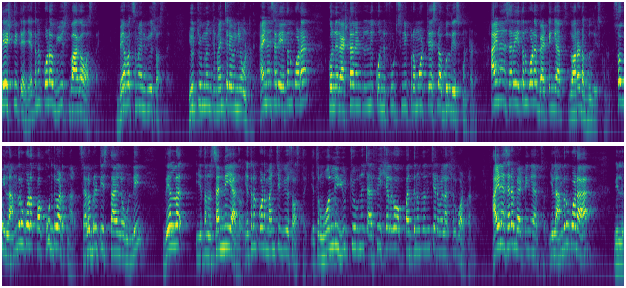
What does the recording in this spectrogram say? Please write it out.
టేస్టీ తేజ్. ఇతనికి కూడా వ్యూస్ బాగా వస్తాయి. బేభత్సమైన వ్యూస్ వస్తాయి. యూట్యూబ్ నుంచి మంచి రెవెన్యూ ఉంటుంది. అయినా సరే ఇతను కూడా కొన్ని రెస్టారెంట్లని కొన్ని ఫుడ్స్ని ప్రమోట్ చేసి డబ్బులు తీసుకుంటాడు. అయినా సరే ఇతను కూడా బెట్టింగ్ యాప్స్ ద్వారా డబ్బులు తీసుకున్నాడు. సో వీళ్ళందరూ కూడా కక్కుర్తి పడుతున్నారు. సెలబ్రిటీ స్థాయిలో ఉండి వీళ్ళ ఇతను సన్నీ యాదవ్ ఇతనికి కూడా మంచి వ్యూస్ వస్తాయి. ఇతను ఓన్లీ యూట్యూబ్ నుంచి అఫీషియల్గా ఒక పద్దెనిమిది నుంచి ఇరవై లక్షలు కొడతాడు. అయినా సరే బెట్టింగ్ యాప్స్ వీళ్ళందరూ కూడా వీళ్ళు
